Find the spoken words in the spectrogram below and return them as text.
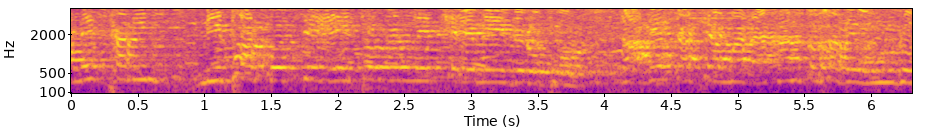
অনেকখানি নির্ভর করছে এই প্রজন্মের ছেলে মেয়েদের ওপর। তাদের কাছে আমার একান্তভাবে অনুরোধ।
